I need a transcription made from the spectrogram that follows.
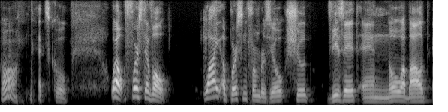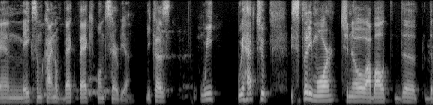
Oh, that's cool. Well, first of all, why a person from Brazil should visit and know about and make some kind of backpack on Serbia? Because we we have to study more to know about the the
